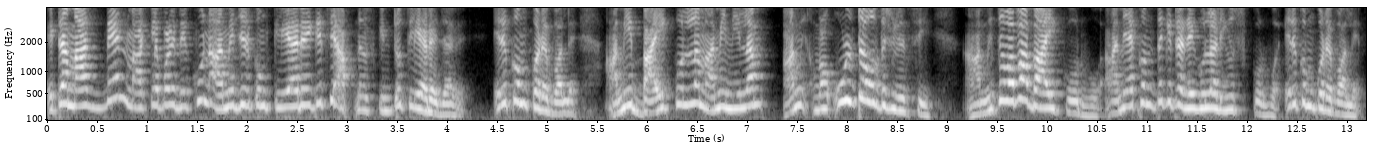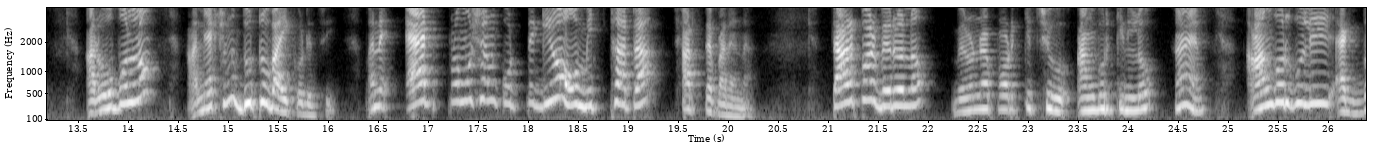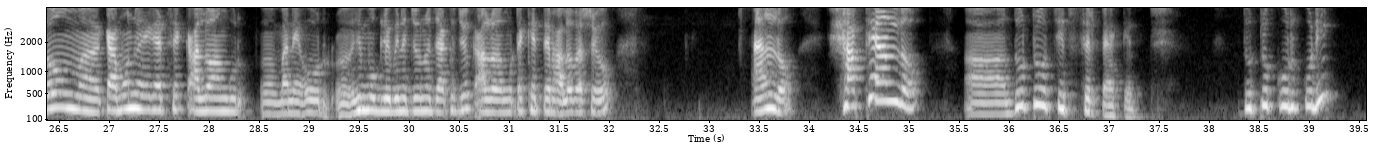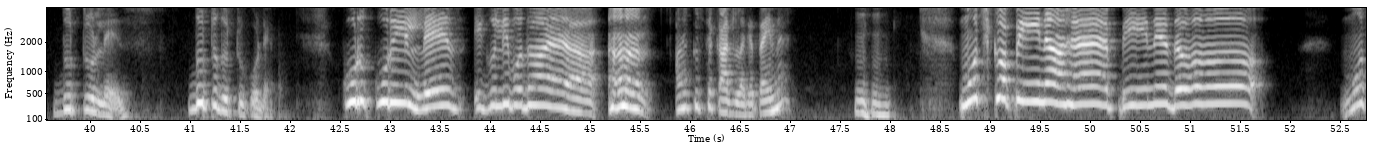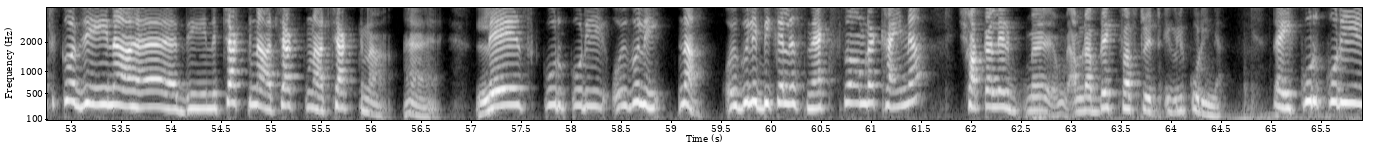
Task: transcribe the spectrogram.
এটা মাখবেন, মাখলে পরে দেখুন, আমি যেরকম ক্লিয়ার হয়ে গেছি, আপনার স্কিনটাও ক্লিয়ার হয়ে যাবে। এরকম করে বলে, আমি বাই করলাম, আমি নিলাম, আমি উল্টো বলতে শুনেছি, আমি তো বাবা বাই করব, আমি এখন থেকে এটা রেগুলার ইউজ করব। এরকম করে বলে। আর ও বলল আমি একসঙ্গে দুটো বাই করেছি। মানে অ্যাড প্রমোশন করতে গিয়েও ও মিথ্যাটা ছাড়তে পারে না। তারপর বেরোলো, বেরোনোর পর কিছু আঙ্গুর কিনলো হ্যাঁ? আঙ্গুরগুলি একদম কেমন হয়ে গেছে? কালো আঙ্গুর মানে ওর হিমোগ্লোবিনের জন্য যা কিছু, কালো আঙ্গুরটা খেতে ভালোবাসে ও। আনলো, সাথে আনলো দুটো চিপসের প্যাকেট। দুটো কুরকুরি, দুটো লেজ দুটো দুটো করে। কুরকুরি, লেজ, এগুলি বোধ হয় অনেক কিছুতে কাজ লাগে, তাই না? মুঝকো পিনা হ্যাঁ পিনে দো। মুঝকো জিনা হ্যাঁ দিন, চাকনা চাকনা চাকনা হ্যাঁ। লেস কুরকুরি, ওইগুলি, না, ওইগুলি বিকেলে স্ন্যাক্সও আমরা খাই না, সকালের আমরা ব্রেকফাস্ট এগুলি করি না। তাই কুরকুরি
